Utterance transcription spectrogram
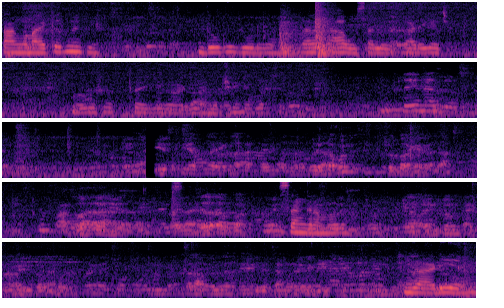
सांगून ऐकत नाही ती. दोघी जरा हा उसाले गाडी घ्यायची. बघू शकता ही गाडी आमची. संग्राम बघा. ही गाडी आहे.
